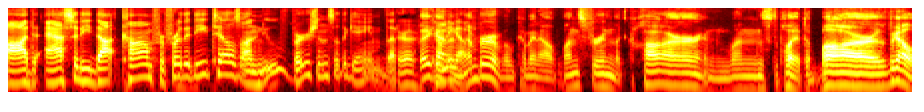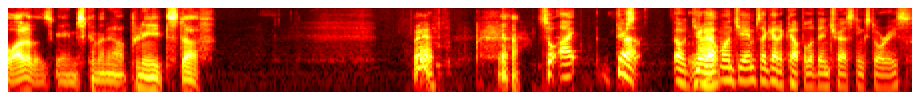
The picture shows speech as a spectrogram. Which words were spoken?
oddassity.com for further details on new versions of the game that are They got coming a up. number of them coming out. One's for in the car and one's to play at the bar. They've got a lot of those games coming out. Pretty neat stuff. Yeah. yeah. So I there's Oh, you Go got one, James? I got a couple of interesting stories.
